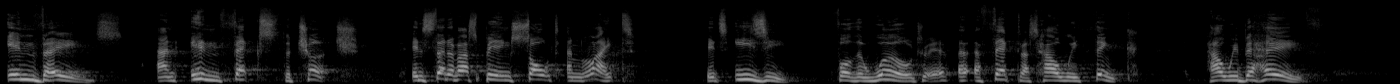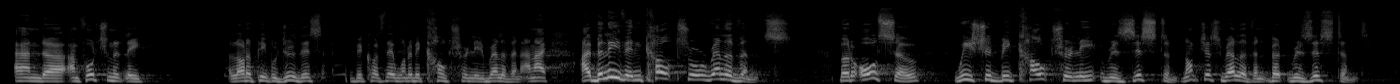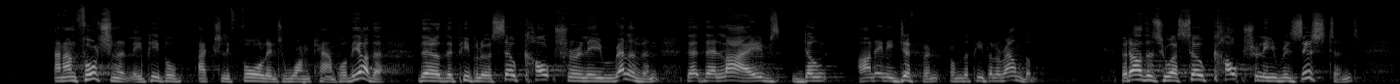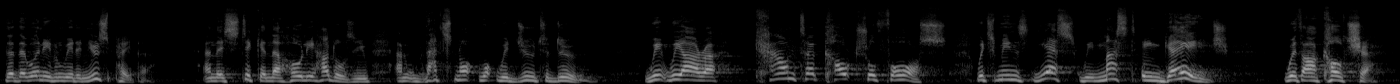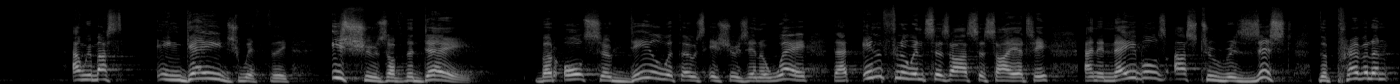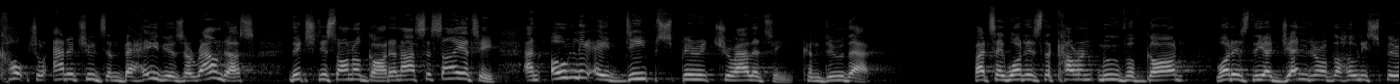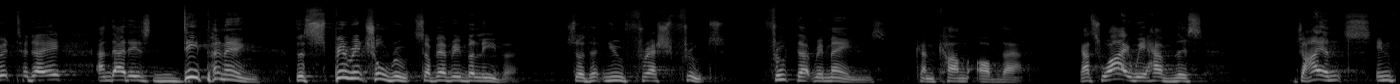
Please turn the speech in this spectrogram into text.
invades and infects the church Instead of us being salt and light, it's easy for the world to affect us how we think, how we behave. And uh, unfortunately, a lot of people do this because they want to be culturally relevant. And I, I believe in cultural relevance, but also we should be culturally resistant, not just relevant, but resistant. And unfortunately, people actually fall into one camp or the other. There are the people who are so culturally relevant that their lives don't, aren't any different from the people around them. But others who are so culturally resistant that they won't even read a newspaper and they stick in their holy huddles. And that's not what we're due to do. We, we are a countercultural force, which means, yes, we must engage with our culture and we must engage with the issues of the day, but also deal with those issues in a way that influences our society and enables us to resist the prevalent cultural attitudes and behaviors around us which dishonor God and our society. And only a deep spirituality can do that. If I'd say, what is the current move of God? What is the agenda of the Holy Spirit today? And that is deepening the spiritual roots of every believer so that new, fresh fruit, fruit that remains, can come of that. That's why we have this giants, in,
